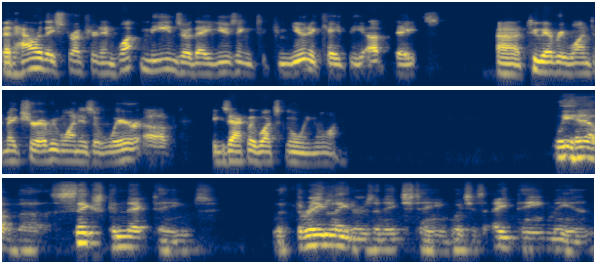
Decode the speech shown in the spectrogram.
but how are they structured and what means are they using to communicate the updates uh, to everyone to make sure everyone is aware of exactly what's going on? We have uh, six connect teams with three leaders in each team, which is 18 men.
